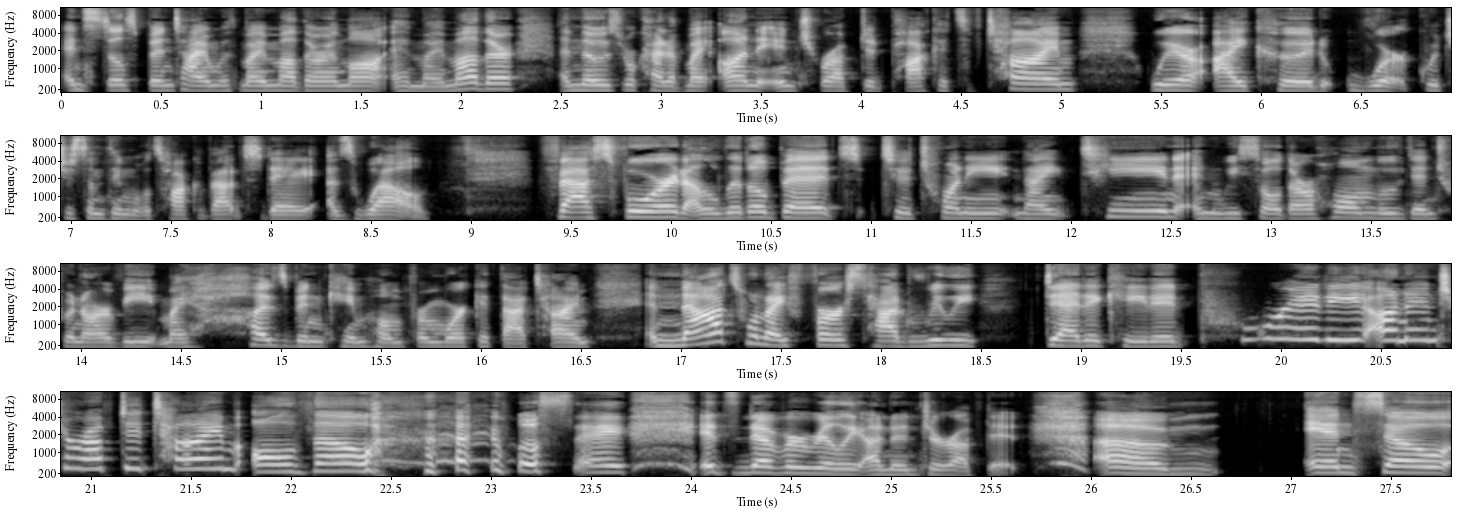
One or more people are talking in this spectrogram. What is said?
and still spend time with my mother in law and my mother. And those were kind of my uninterrupted pockets of time where I could work, which is something we'll talk about today as well. Fast forward a little bit to 2019, and we sold our home, moved into an RV. My husband came home from work at that time. And that's when I first had really dedicated, pretty uninterrupted time, although I will say it's never really uninterrupted. Um, and so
